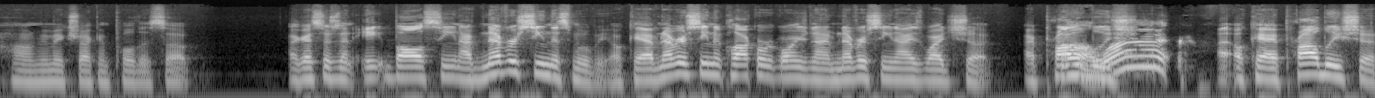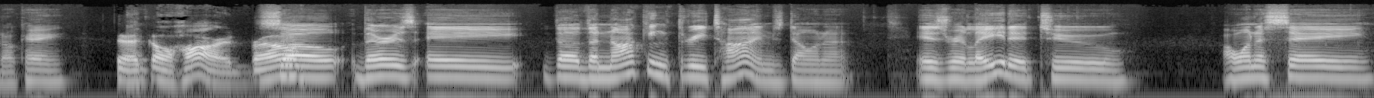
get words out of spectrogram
Hold on, let me make sure I can pull this up. I guess there's an eight ball scene. I've never seen this movie. Okay, I've never seen a Clockwork Orange, and I've never seen Eyes Wide Shut. I oh, probably sh- I- okay. I probably should. Okay, Yeah, go hard, bro. so there is a the the knocking three times donut is related to I want to say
